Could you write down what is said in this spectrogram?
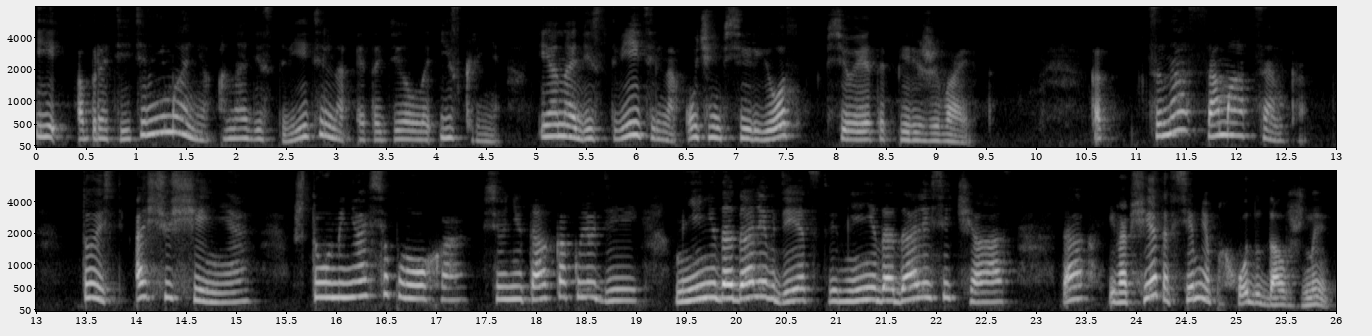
И обратите внимание, она действительно это делала искренне, и она действительно очень всерьез все это переживает. Как цена самооценка, то есть ощущение, что у меня все плохо, все не так, как у людей, мне не додали в детстве, мне не додали сейчас, да, и вообще это все мне походу должны.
